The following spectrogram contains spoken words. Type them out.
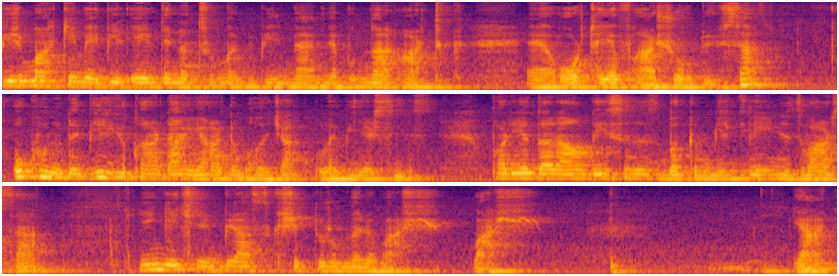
bir mahkeme, bir evden atılma, bir bilmem ne bunlar artık e, ortaya faş olduysa o konuda bir yukarıdan yardım alacak olabilirsiniz. Paraya daraldıysanız bakın bir dileğiniz varsa yengeçlerin biraz sıkışık durumları var. Var. Yani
